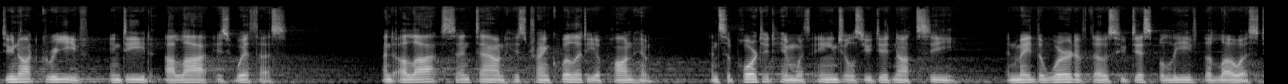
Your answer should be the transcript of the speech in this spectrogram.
Do not grieve, indeed Allah is with us. And Allah sent down His tranquility upon him, and supported him with angels you did not see, and made the word of those who disbelieved the lowest,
